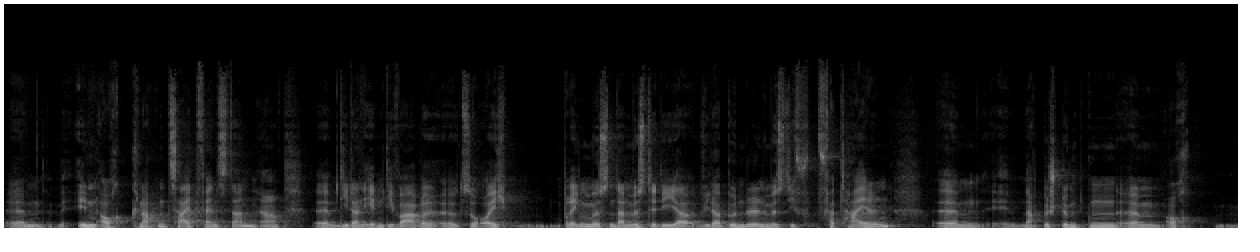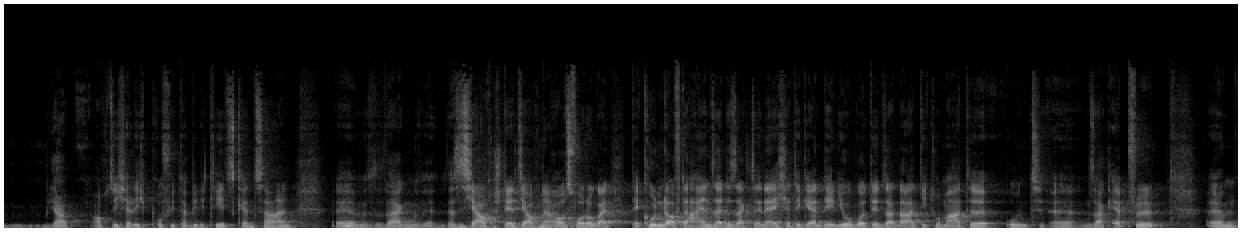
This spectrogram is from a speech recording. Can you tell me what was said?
ähm, in auch knappen Zeitfenstern, ja, äh, die dann eben die Ware äh, zu euch bringen müssen. Dann müsst ihr die ja wieder bündeln, müsst die verteilen ähm, nach bestimmten ähm, auch ja auch sicherlich Profitabilitätskennzahlen. Ähm, sagen, das ist ja auch, stellt ja auch eine Herausforderung, weil der Kunde auf der einen Seite sagt, ja, ich hätte gern den Joghurt, den Salat, die Tomate und äh, einen Sack Äpfel. Ähm,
